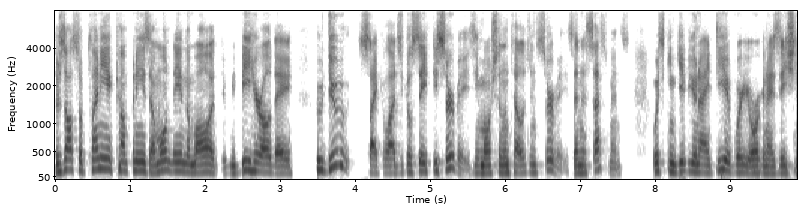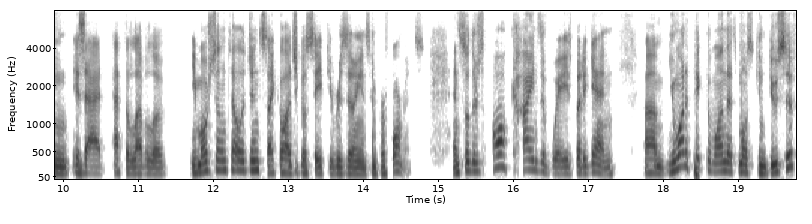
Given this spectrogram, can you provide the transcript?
There's also plenty of companies, I won't name them all, we'd be here all day, who do psychological safety surveys, emotional intelligence surveys, and assessments, which can give you an idea of where your organization is at at the level of emotional intelligence, psychological safety, resilience, and performance. And so there's all kinds of ways. But again, um, you want to pick the one that's most conducive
